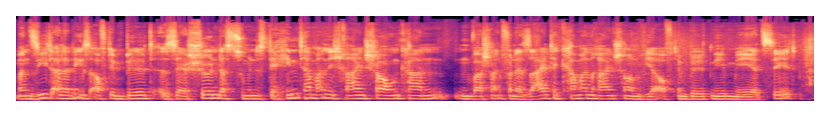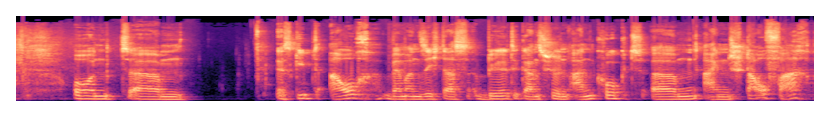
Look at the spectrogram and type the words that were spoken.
Man sieht allerdings auf dem Bild sehr schön, dass zumindest der Hintermann nicht reinschauen kann. Wahrscheinlich von der Seite kann man reinschauen, wie ihr auf dem Bild neben mir jetzt seht. Und ähm, es gibt auch, wenn man sich das Bild ganz schön anguckt, ähm, ein Staufach.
